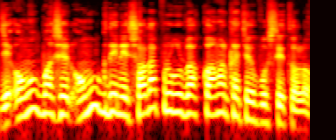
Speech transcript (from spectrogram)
যে অমুক মাসের অমুক দিনে সদাপ্রভুর বাক্য আমার কাছে উপস্থিত হলো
